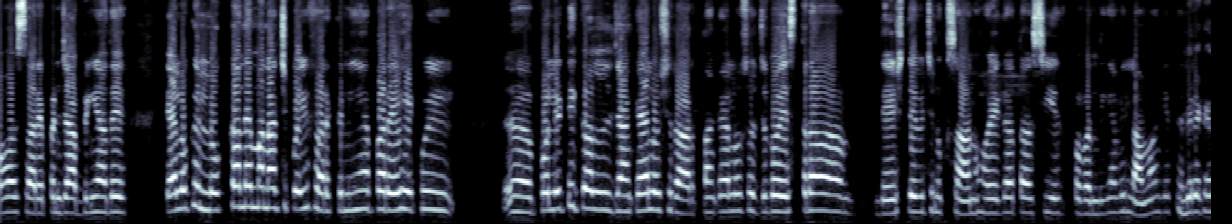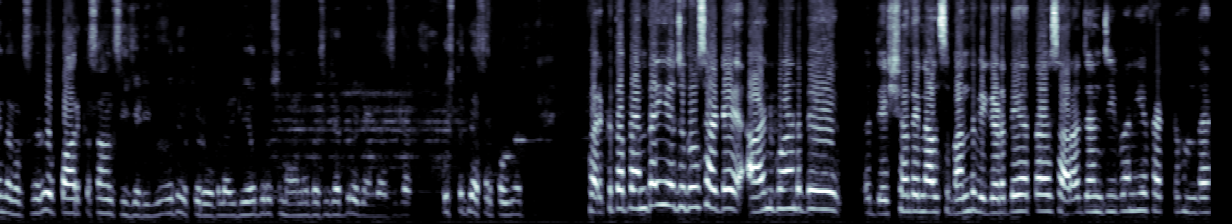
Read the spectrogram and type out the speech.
ਬਹੁਤ ਸਾਰੇ ਪੰਜਾਬੀਆਂ ਦੇ ਕਹਿ ਲਓ ਕਿ ਲੋਕਾਂ ਦੇ ਮਨਾਂ 'ਚ ਕੋਈ ਫ਼ਰਕ ਨਹੀਂ ਹੈ ਪਰ ਇਹ ਕੋਈ ਪੋਲੀਟੀਕਲ ਜਾਂ ਕਹਿ ਲਓ ਸ਼ਰਾਰਤਾਂ ਕਹਿ ਸੋ ਜਦੋਂ ਇਸ ਤਰ੍ਹਾਂ ਦੇਸ਼ ਦੇ ਵਿੱਚ ਨੁਕਸਾਨ ਹੋਏਗਾ ਤਾਂ ਅਸੀਂ ਇਹ ਪਾਬੰਦੀਆਂ ਵੀ ਲਾਵਾਂਗੇ ਫਿਰ। ਮੇਰੇ ਕਹਿਣ ਦਾ ਮਕਸਦ ਹੈ ਵੀ ਵਪਾਰ ਕਿਸਾਨ ਸੀ ਜਿਹੜੀ ਵੀ ਉਹਦੇ ਉੱਤੇ ਰੋਕ ਲਾਈ ਗਈ ਉਧਰੋਂ ਸਮਾਨ ਆਉਂਦਾ ਸੀ ਇੱਧਰੋਂ ਜਾਂਦਾ ਸੀਗਾ ਉਸ ਤੇ ਵੀ ਅਸਰ ਪਊਗਾ। ਫ਼ਰਕ ਤਾਂ ਪੈਂਦਾ ਹੀ ਹੈ ਜਦੋਂ ਸਾਡੇ ਆਂਢ ਗੁਆਂਢ ਦੇ ਦੇਸ਼ਾਂ ਦੇ ਨਾਲ ਸੰਬੰਧ ਵਿਗੜਦੇ ਆ ਤਾਂ ਸਾਰਾ ਜਨਜੀਵਨ ਹੀ ਇਫੈਕਟ ਹੁੰਦਾ।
